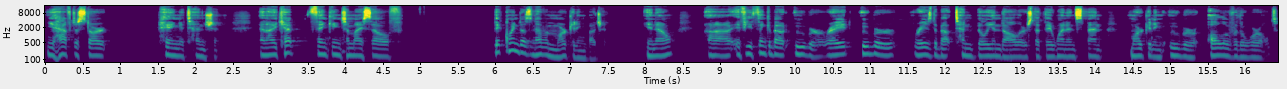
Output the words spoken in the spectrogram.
you have to start paying attention. And I kept thinking to myself, Bitcoin doesn't have a marketing budget. You know, uh, if you think about Uber, right? Uber raised about $10 billion that they went and spent marketing Uber all over the world.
